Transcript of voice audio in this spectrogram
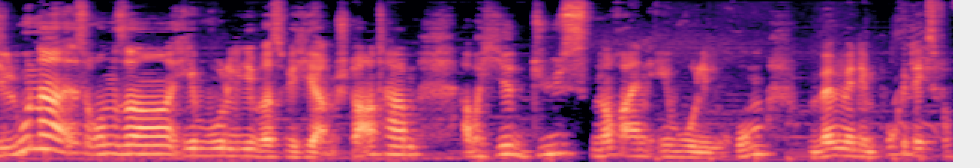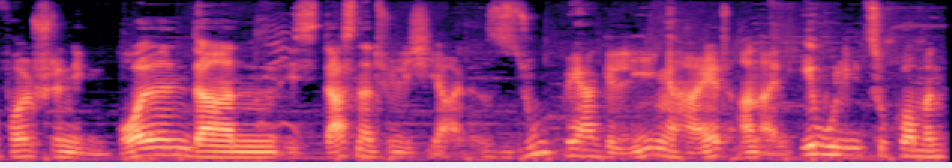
die Luna ist unser Evoli, was wir hier am Start haben, aber hier düst noch ein Evoli rum. Und wenn wir den Pokédex vervollständigen wollen, dann ist das natürlich hier eine super Gelegenheit, an ein Evoli zu kommen,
